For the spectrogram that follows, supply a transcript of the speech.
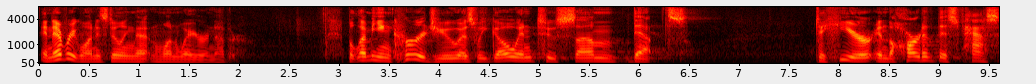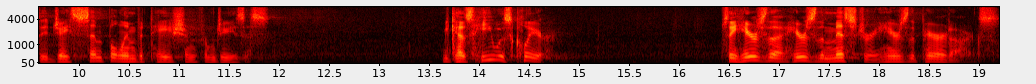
And everyone is doing that in one way or another. But let me encourage you as we go into some depths to hear in the heart of this passage a simple invitation from Jesus. Because he was clear. See, here's the, here's the mystery, here's the paradox.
